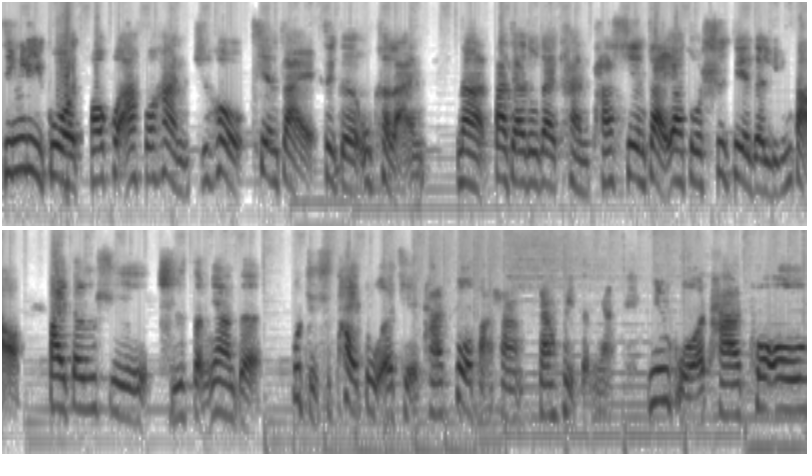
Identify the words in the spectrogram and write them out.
经历过包括阿富汗之后，现在这个乌克兰，那大家都在看他现在要做世界的领导，拜登是持怎么样的，不只是态度，而且他做法上将会怎么样？英国他脱欧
